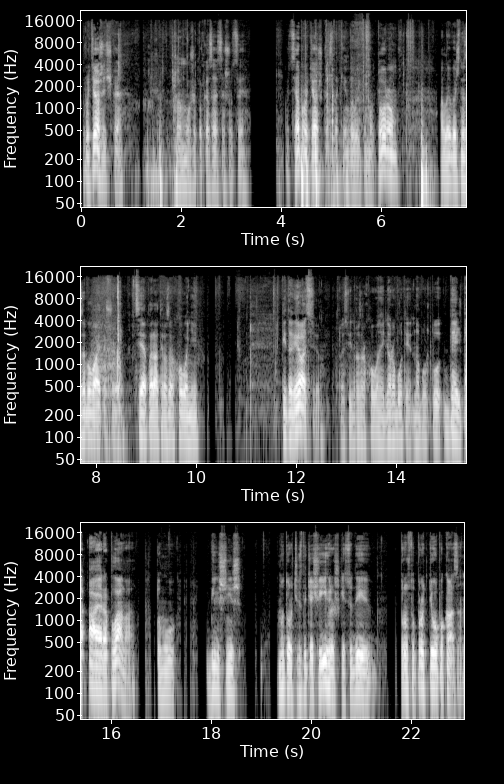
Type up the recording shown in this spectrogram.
Протяжечка. Вам може показатися, що це оця протяжка з таким великим мотором. Але ви ж не забувайте, що ці апарати розраховані під авіацію. Тобто він розрахований для роботи на борту Дельта аероплана. Тому більш ніж моторчик з дитячої іграшки сюди просто противопоказан.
